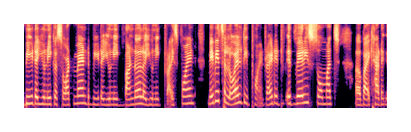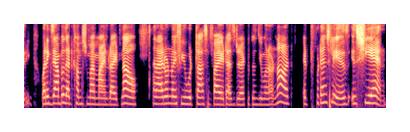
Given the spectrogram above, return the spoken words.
Be it a unique assortment be it a unique bundle a unique price point. Maybe it's a loyalty point right? It, it varies so much uh, by category. One example that comes to my mind right now and i don't know if you would classify it as direct to consumer or not it potentially is is shein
